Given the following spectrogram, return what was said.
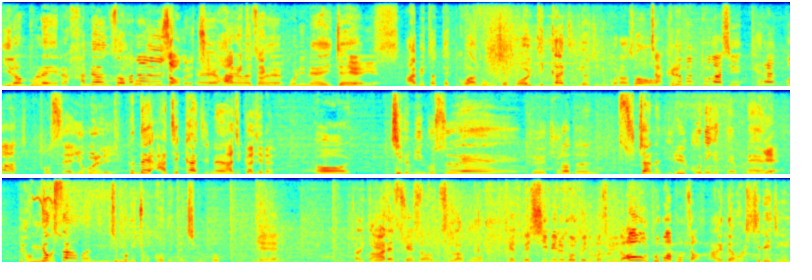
이런 플레이를 하면서 하면서 그렇죠. 예, 아비터 하면서 예. 본인의 이제 예 예. 아비터 테크와 동시에 멀티까지 이어지는 거라서. 자 그러면 또 다시 테란과 토스의 유불리. 근데 아직까지는 아직까지는 어 지금 인구수의 그 줄어드는 숫자는 일꾼이기 때문에 예. 병력 싸움은 임진묵이 좋거든요 지금도. 예. 자 이거 계속해서. 아래쪽에서 좀 쓰려고. 계속해서 시비를 걸고 있는 모습입니다. 어우 도마 폭사. 아 근데 확실히 지금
